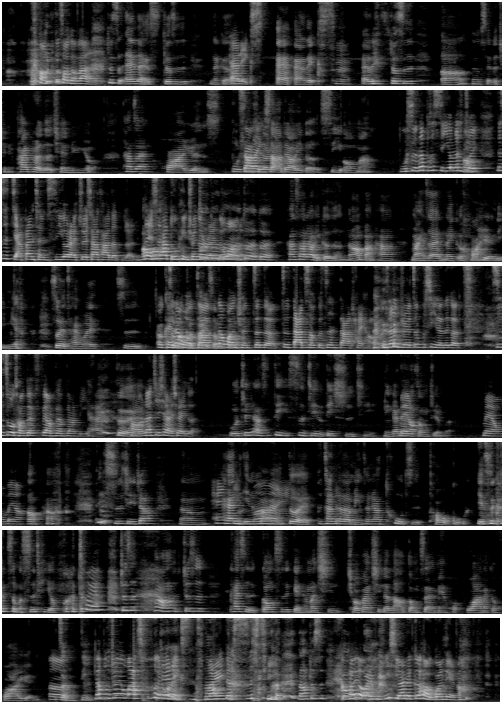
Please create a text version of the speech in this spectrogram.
都超可怕的。就是 Alex，就是。那个 Alex，Alex，嗯，Alex 就是呃，那是谁的前女？Piper 的前女友。他在花园不小心杀掉一个 CEO 吗？不是，那不是 CEO，那是追，哦、那是假扮成 CEO 来追杀他的人。哦、那也是他毒品圈的人都忘了。对对，对对，他杀掉一个人，然后把他埋在那个花园里面，所以才会是。OK，那我知道，那完全真的，这搭这首歌真的搭太好了，我真的觉得这部戏的那个。制作团队非常非常非常厉害。对，好，那接下来下一个，我接下来是第四季的第十集，你应该在这中间吧？没有，我没有。哦，好，第十集叫嗯，Hand in Mind，对，它的名称叫兔子头骨，也是跟什么尸体有关？对啊，就是他好像就是开始公司给他们新囚犯新的劳动，在那边挖那个花园整地，那不就会挖出 Alex 埋的尸体？然后就是公外你喜欢的歌好有关联哦。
